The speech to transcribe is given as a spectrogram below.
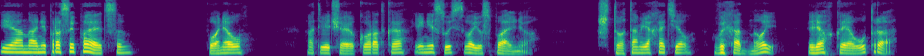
и она не просыпается». «Понял». Отвечаю коротко и несусь в свою спальню. «Что там я хотел? Выходной? Легкое утро?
